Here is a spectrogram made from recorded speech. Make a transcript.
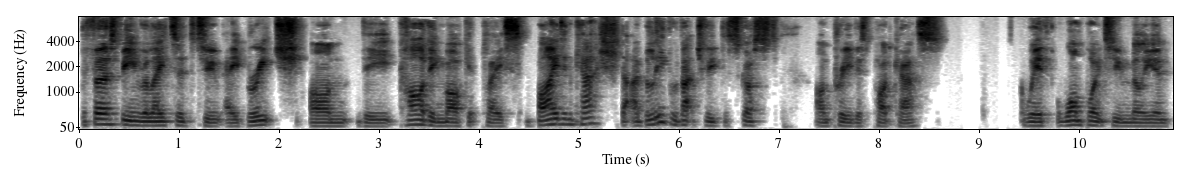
The first being related to a breach on the carding marketplace Biden Cash that I believe we've actually discussed on previous podcasts with 1.2 million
